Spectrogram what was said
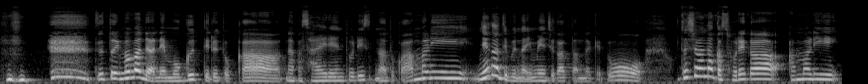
ずっと今まではね、潜ってるとか、なんかサイレントリスナーとか、あんまりネガティブなイメージがあったんだけど、私はなんかそれがあんまり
